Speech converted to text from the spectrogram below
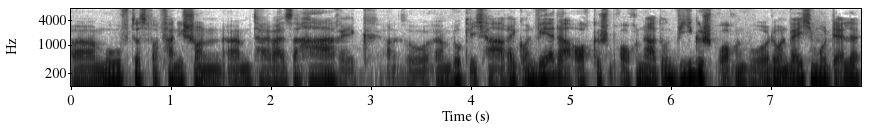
äh, Move, das war, fand ich schon ähm, teilweise haarig, also ähm, wirklich haarig. Und wer da auch gesprochen hat und wie gesprochen wurde und welche Modelle,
